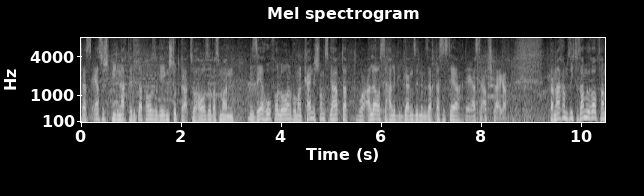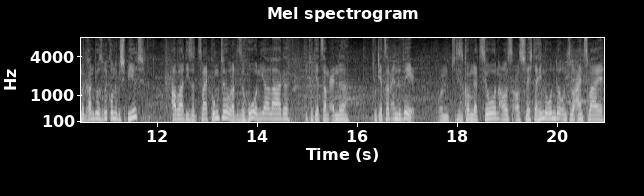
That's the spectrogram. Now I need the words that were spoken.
das erste Spiel nach der Winterpause gegen Stuttgart zu Hause, was man sehr hoch verloren, wo man keine Chance gehabt hat, wo alle aus der Halle gegangen sind und gesagt, das ist der, der erste Absteiger. Danach haben sie sich zusammengerauft, haben eine grandiose Rückrunde gespielt, aber diese zwei Punkte oder diese hohe Niederlage, die tut jetzt am Ende, tut jetzt am Ende weh. Und diese Kombination aus, aus schlechter Hinrunde und so ein, zwei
